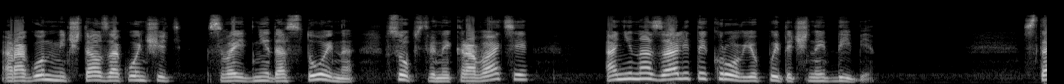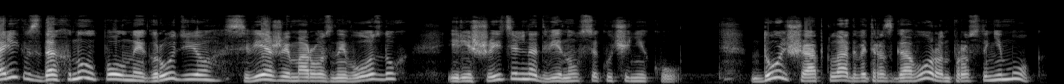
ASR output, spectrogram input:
Арагон мечтал закончить свои дни достойно, в собственной кровати, а не на залитой кровью пыточной дыбе. Старик вздохнул полной грудью свежий морозный воздух и решительно двинулся к ученику. Дольше откладывать разговор он просто не мог.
